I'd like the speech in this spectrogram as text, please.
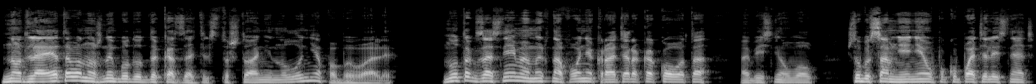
Но для этого нужны будут доказательства, что они на Луне побывали. «Ну так заснимем их на фоне кратера какого-то», — объяснил Волк, «чтобы сомнения у покупателей снять.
